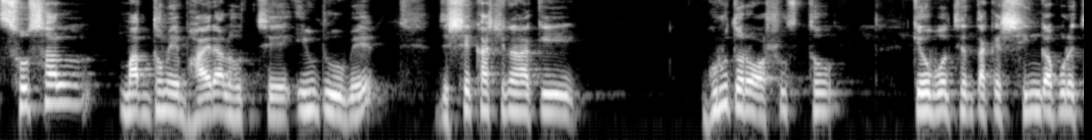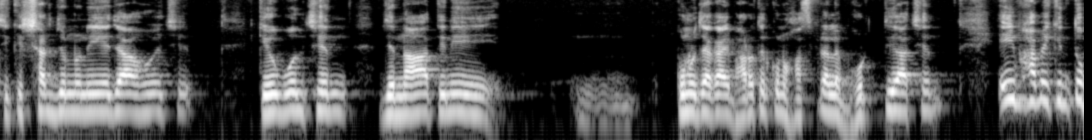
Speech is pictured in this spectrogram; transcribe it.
সোশ্যাল মাধ্যমে ভাইরাল হচ্ছে ইউটিউবে যে শেখ হাসিনা নাকি গুরুতর অসুস্থ। কেউ বলছেন তাকে সিঙ্গাপুরে চিকিৎসার জন্য নিয়ে যাওয়া হয়েছে। কেউ বলছেন যে না, তিনি কোনো জায়গায় ভারতের কোনো হসপিটালে ভর্তি আছেন। এইভাবে কিন্তু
